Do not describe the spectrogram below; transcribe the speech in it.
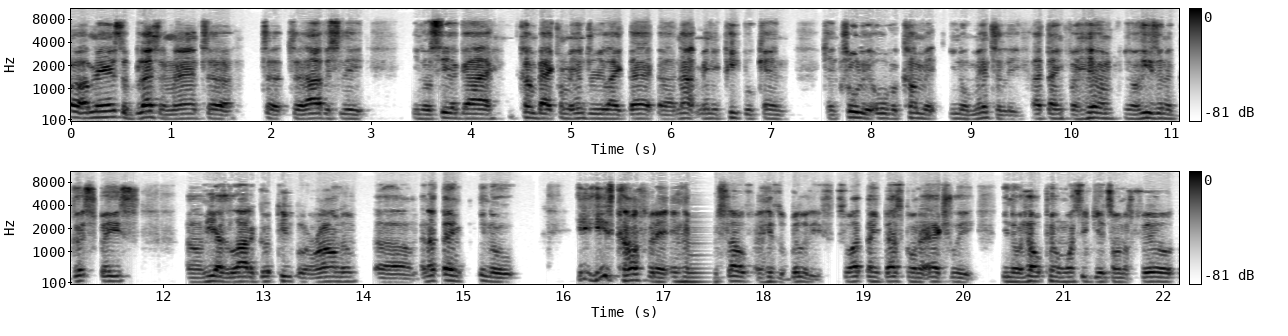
Oh, I mean, it's a blessing, man, to to to obviously, you know, see a guy come back from an injury like that. Uh, not many people can can truly overcome it, you know, mentally. I think for him, you know, he's in a good space. Um, he has a lot of good people around him, um, and I think, you know, he, he's confident in himself and his abilities. So I think that's going to actually, you know, help him once he gets on the field.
